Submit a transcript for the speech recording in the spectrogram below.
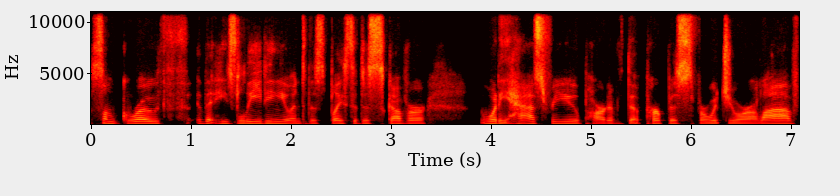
some growth that he's leading you into this place to discover what he has for you, part of the purpose for which you are alive.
